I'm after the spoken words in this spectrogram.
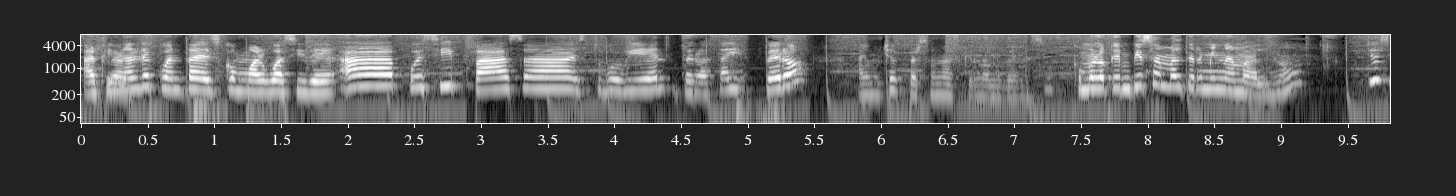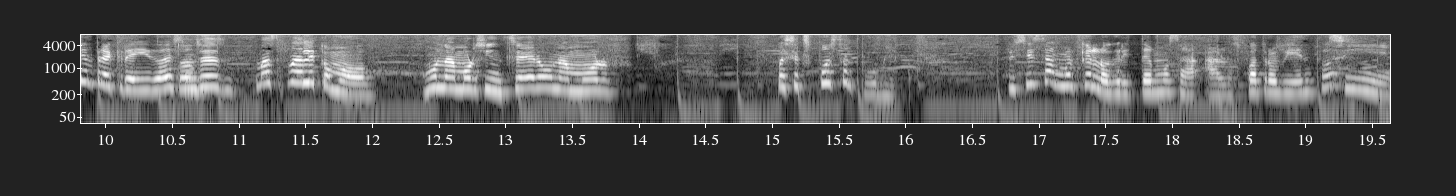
Al Claro. final de cuentas es como algo así de, ah, pues sí pasa, estuvo bien, pero hasta ahí. Pero hay muchas personas que no lo ven así. Como lo que empieza mal termina mal, ¿no? Yo siempre he creído eso. Entonces, más vale como un amor sincero, un amor pues expuesto al público. Pues sí es amor que lo gritemos a, a los cuatro vientos. Sí.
